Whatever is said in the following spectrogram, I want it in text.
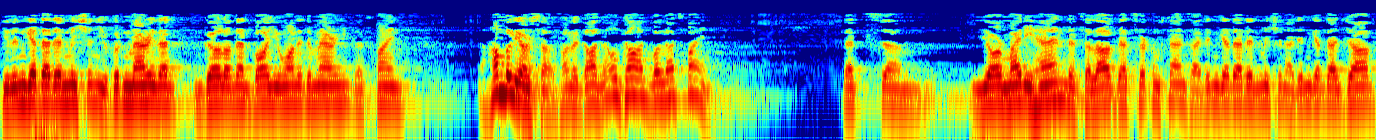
you didn't get that admission, you couldn't marry that girl or that boy you wanted to marry, that's fine. Humble yourself under God. Oh God, well that's fine. That's um, your mighty hand that's allowed that circumstance. I didn't get that admission, I didn't get that job.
